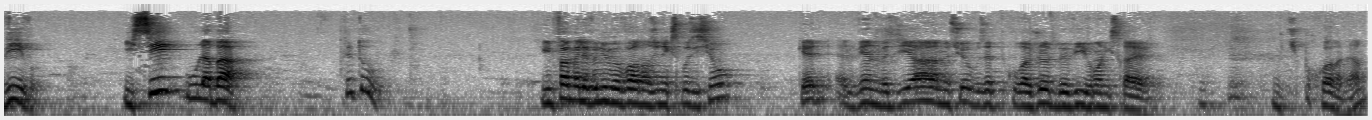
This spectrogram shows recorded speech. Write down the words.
Vivre. Ici ou là-bas? C'est tout. Une femme, elle est venue me voir dans une exposition. Elle vient de me dire Ah, monsieur, vous êtes courageux de vivre en Israël. Je me dis Pourquoi, madame?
